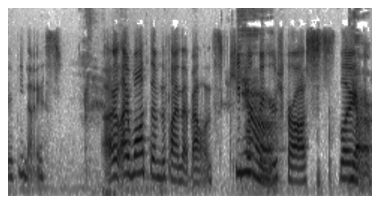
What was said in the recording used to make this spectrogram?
it'd, be nice. I, I want them to find that balance. Keep Yeah. our fingers crossed. Like yeah.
